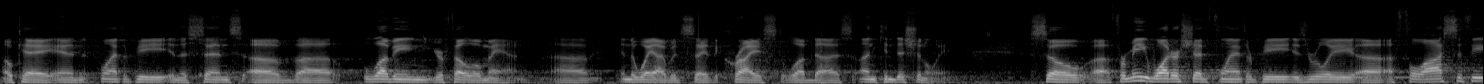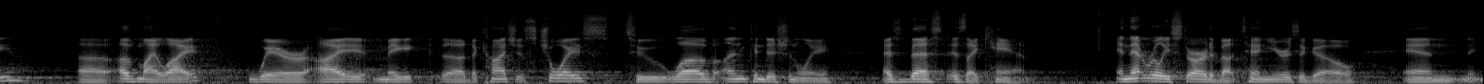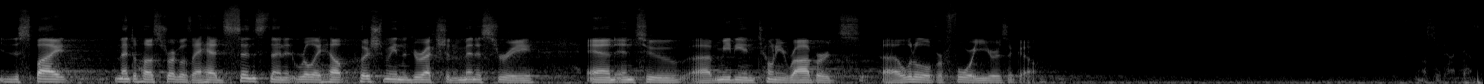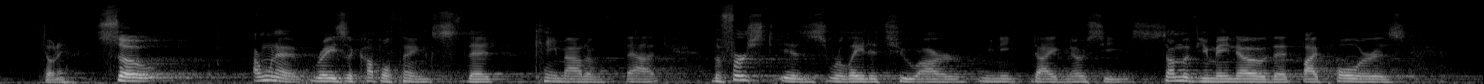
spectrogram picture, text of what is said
okay, and philanthropy in the sense of uh, loving your fellow man, uh, in the way I would say that Christ loved us unconditionally. So, uh, for me, watershed philanthropy is really uh, a philosophy of my life where I make uh, the conscious choice to love unconditionally as best as I can. And that really started about 10 years ago and despite mental health struggles I had since then, it really helped push me in the direction of ministry and into uh, meeting Tony Roberts uh, a little over four years ago. I'll sit down, yeah. Tony? So I want to raise a couple things that came out of that. The first is related to our unique diagnoses. Some of you may know that bipolar is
